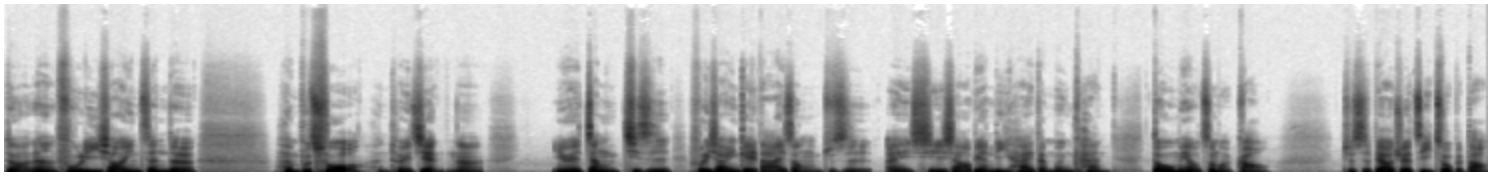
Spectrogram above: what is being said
对吧？那复利效应真的很不错，很推荐。那因为这样，其实复利效应给大家一种就是，哎，其实想要变厉害的门槛都没有这么高，就是不要觉得自己做不到，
